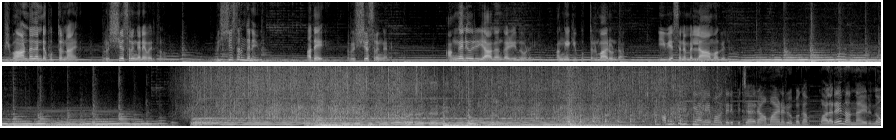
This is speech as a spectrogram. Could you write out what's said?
വിഭാണ്ഡകന്റെ പുത്രനായ ഋഷ്യശൃംഖനെ വരുത്തണം. ഋഷ്യശൃംഖനെയോ അതെ ഋഷ്യശൃംഖനെ അങ്ങനെ ഒരു യാഗം കഴിയുന്നതോടെ അങ്ങേക്ക് പുത്രന്മാരുണ്ടാകും. ഈ വ്യസനമെല്ലാം അകലും. അമൃത വിദ്യാലയം അവതരിപ്പിച്ച രാമായണ രൂപകം വളരെ നന്നായിരുന്നു.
